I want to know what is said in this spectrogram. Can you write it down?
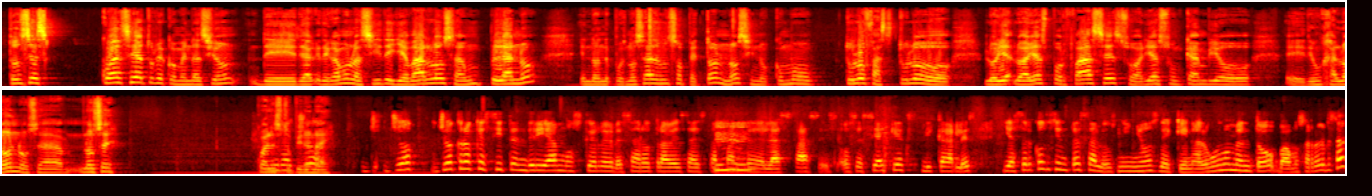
Entonces, ¿cuál sea tu recomendación de, de, digámoslo así, de llevarlos a un plano en donde pues no sea de un sopetón, ¿no? Sino cómo tú lo tú lo, lo, lo, harías por fases o harías un cambio eh, de un jalón, o sea, no sé. ¿Cuál Mira, es tu opinión yo, ahí? Yo, yo creo que sí tendríamos que regresar otra vez a esta uh -huh. parte de las fases. O sea, sí hay que explicarles y hacer conscientes a los niños de que en algún momento vamos a regresar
